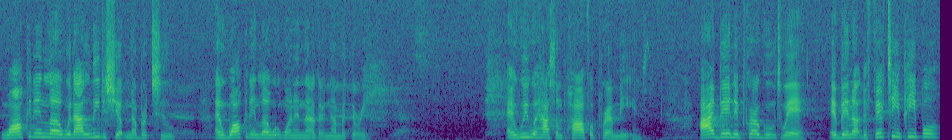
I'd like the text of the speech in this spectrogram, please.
Walking in love with our leadership, number two. And walking in love with one another, number three. And we will have some powerful prayer meetings. I've been in prayer groups where it's been up to 15 people,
